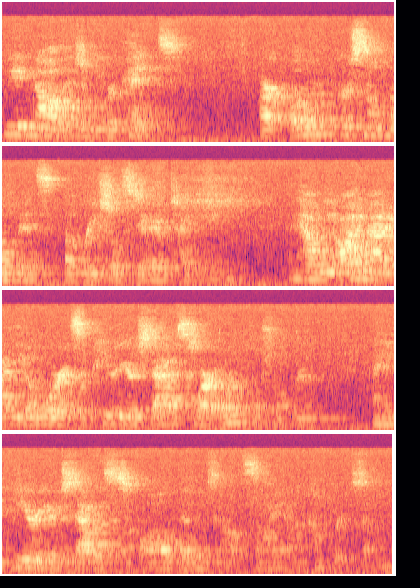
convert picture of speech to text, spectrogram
we acknowledge and we repent our own personal moments of racial stereotyping and how we automatically award superior status to our own cultural group and inferior status to all those outside our comfort zone.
